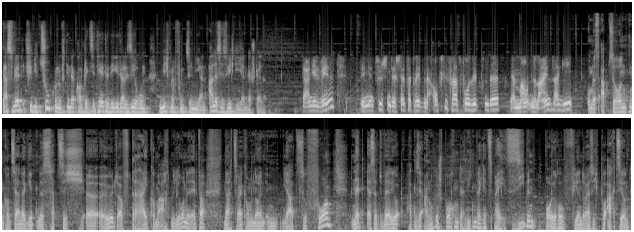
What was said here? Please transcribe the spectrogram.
das wird für die Zukunft in der Komplexität der Digitalisierung nicht mehr funktionieren. Alles ist wichtig an der Stelle. Daniel Wild, bin inzwischen der stellvertretende Aufsichtsratsvorsitzende der Mountain Alliance AG. Um das abzurunden, Konzernergebnis hat sich äh, erhöht auf 3,8 Millionen in etwa nach 2,9 im Jahr zuvor. Net Asset Value hatten Sie angesprochen, da liegen wir jetzt bei 7,34 Euro pro Aktie. Und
